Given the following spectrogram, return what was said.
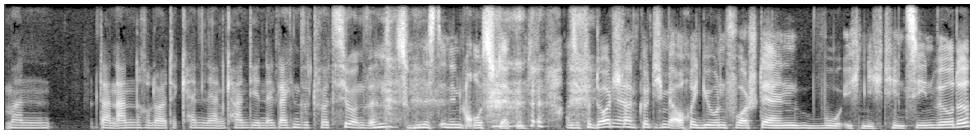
man dann andere Leute kennenlernen kann, die in der gleichen Situation sind. Zumindest in den Großstädten. Also für Deutschland ja. könnte ich mir auch Regionen vorstellen, wo ich nicht hinziehen würde.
